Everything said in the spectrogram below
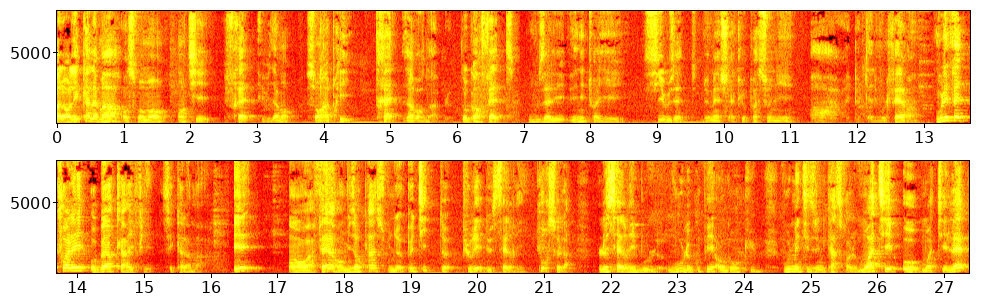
Alors les calamars en ce moment, entiers, frais évidemment, sont à un prix très abordable. Donc en fait, vous allez les nettoyer. Si vous êtes de mèche avec le poissonnier, oh, il peut peut-être vous le faire. hein. Vous les faites poêler au beurre clarifié, ces calamars. Et on va faire en mise en place une petite purée de céleri. Pour cela, le céleri boule, vous le coupez en gros cubes, vous le mettez dans une casserole, moitié eau, moitié lait,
